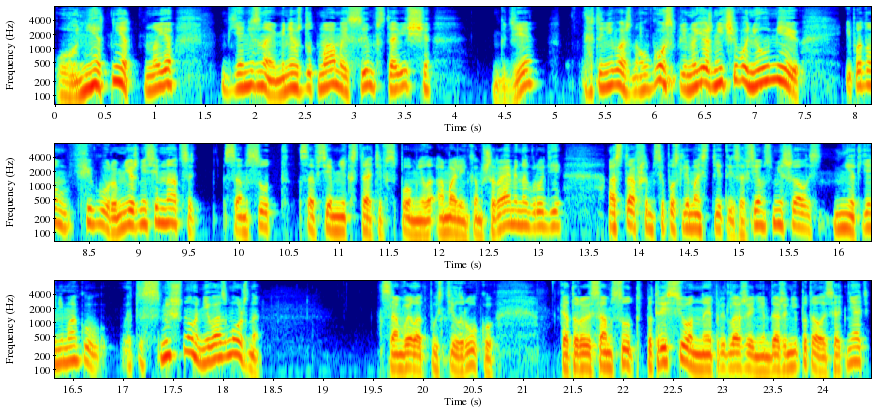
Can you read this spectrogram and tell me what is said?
О, нет, нет, но я... Я не знаю, меня ждут мама и сын в ставище. Где? Это не важно. О, Господи, но я же ничего не умею. И потом фигура, мне же не 17. Самсуд совсем не кстати вспомнила о маленьком шраме на груди, оставшемся после мастита, и совсем смешалась. «Нет, я не могу. Это смешно, невозможно». Самвел отпустил руку, которую Самсуд, потрясенная предложением, даже не пыталась отнять.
